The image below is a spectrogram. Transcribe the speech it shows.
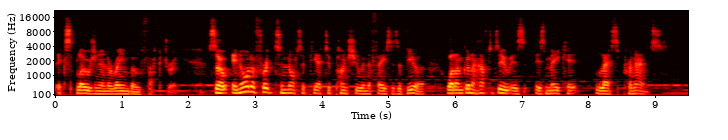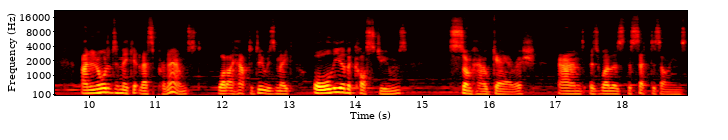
explosion in a rainbow factory. So in order for it to not appear to punch you in the face as a viewer, what I'm going to have to do is is make it less pronounced. And in order to make it less pronounced, what I have to do is make all the other costumes somehow garish, and as well as the set designs,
